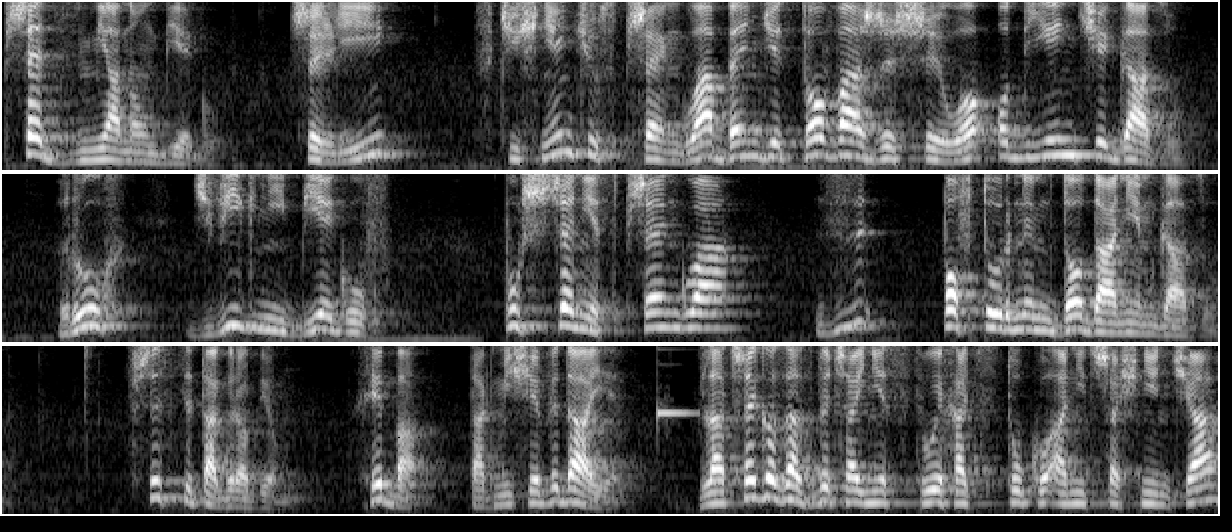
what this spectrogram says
przed zmianą biegu. Czyli wciśnięciu sprzęgła będzie towarzyszyło odjęcie gazu. Ruch dźwigni biegów puszczenie sprzęgła z powtórnym dodaniem gazu. Wszyscy tak robią. Chyba, tak mi się wydaje. Dlaczego zazwyczaj nie słychać stuku ani trzaśnięcia?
